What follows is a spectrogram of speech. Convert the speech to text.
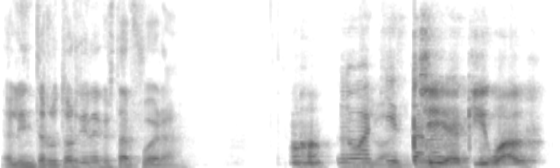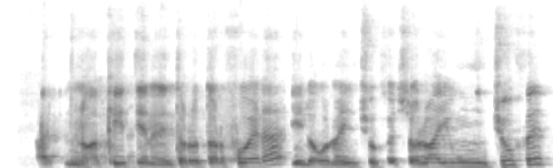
El interruptor tiene que estar fuera. Ajá. No, aquí están. Sí, aquí igual. No, aquí tiene el interruptor fuera y luego no hay enchufe. Solo hay un enchufe,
